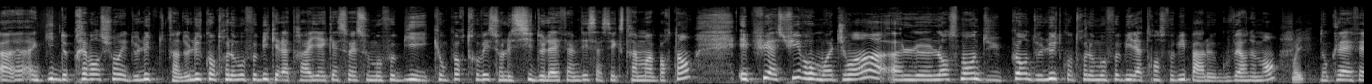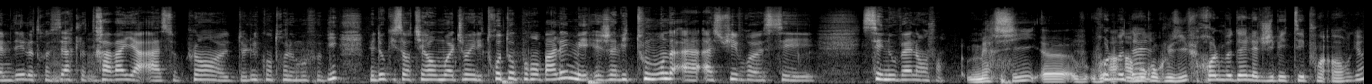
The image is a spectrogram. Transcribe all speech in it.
euh, un guide de prévention et de lutte, enfin de lutte contre l'homophobie qu'elle a travaillé avec SOS Homophobie et qu'on peut retrouver sur le site de la FMD, ça c'est extrêmement important. Et puis à suivre au mois de juin, euh, le lancement du plan de lutte contre l'homophobie et la transphobie par le gouvernement. Oui. Donc la FMD, l'autre cercle, travaille à, à ce plan euh, de lutte contre l'homophobie. Mais donc il sortira au mois de juin, il est trop tôt pour en parler, mais j'invite tout le monde à, à suivre ces, ces nouvelles en juin. Merci. Euh, vous- un, un mot conclusif? Rôle modèle LGBT.org.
